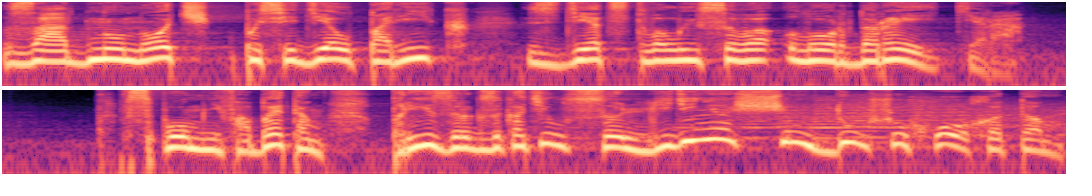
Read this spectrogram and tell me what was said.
за одну ночь посидел парик с детства лысого лорда Рейкера. Вспомнив об этом, призрак закатился леденящим душу хохотом,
